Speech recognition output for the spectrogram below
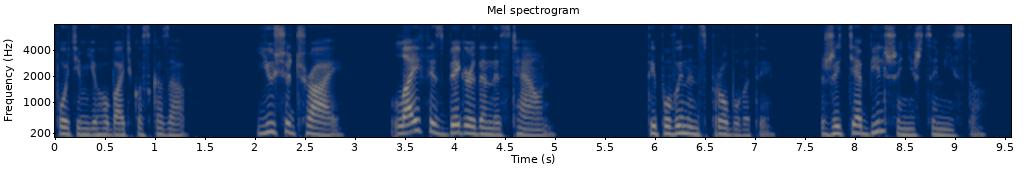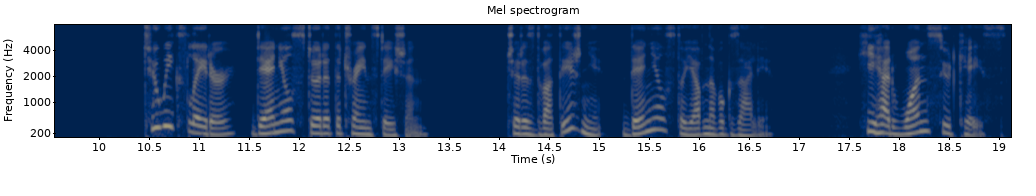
потім його батько сказав, You should try. Life is bigger than this town. Ти повинен спробувати. Життя більше, ніж це місто. Two weeks later, Daniel stood at the train station. Через два тижні Деніел стояв на вокзалі. He had one suitcase.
